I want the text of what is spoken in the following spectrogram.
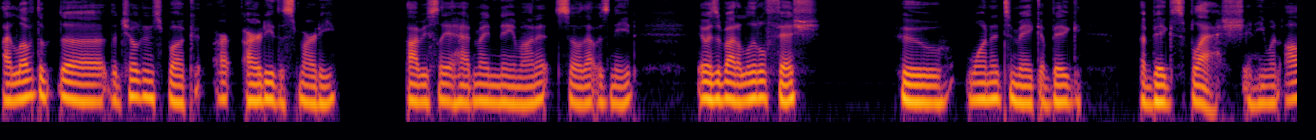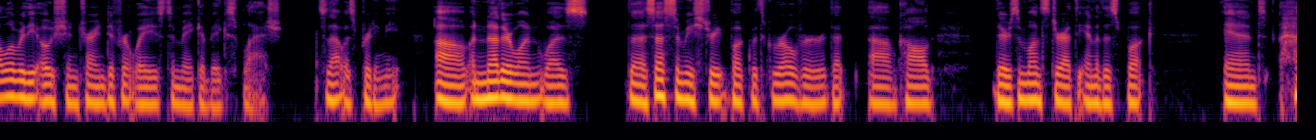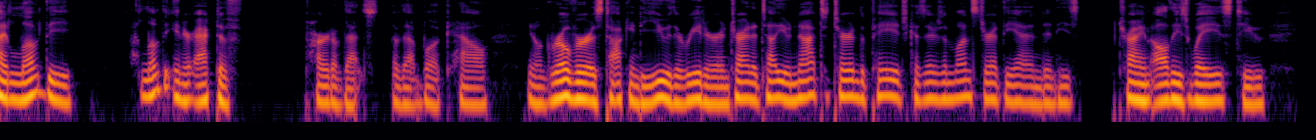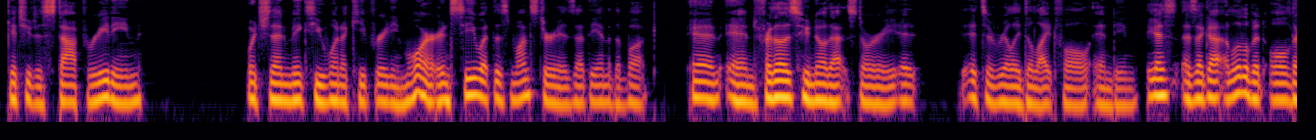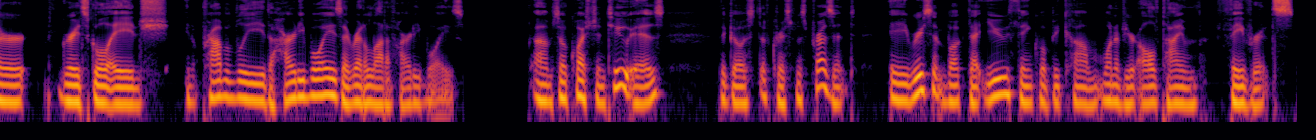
I loved the the, the children's book Ar- Artie the Smarty. Obviously, it had my name on it, so that was neat. It was about a little fish who wanted to make a big a big splash, and he went all over the ocean trying different ways to make a big splash. So that was pretty neat. Um, another one was the Sesame Street book with Grover that um, called "There's a Monster at the End of This Book," and I love the I love the interactive part of that of that book. How you know Grover is talking to you, the reader, and trying to tell you not to turn the page because there's a monster at the end, and he's trying all these ways to get you to stop reading, which then makes you want to keep reading more and see what this monster is at the end of the book. And and for those who know that story, it it's a really delightful ending. I guess as I got a little bit older, grade school age, you know, probably the Hardy Boys. I read a lot of Hardy Boys. Um, so question two is The Ghost of Christmas Present, a recent book that you think will become one of your all-time favorites.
